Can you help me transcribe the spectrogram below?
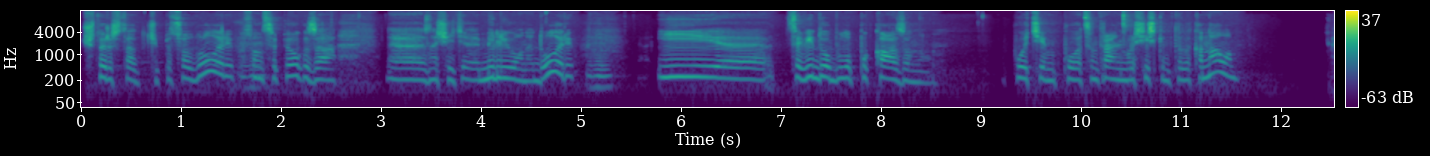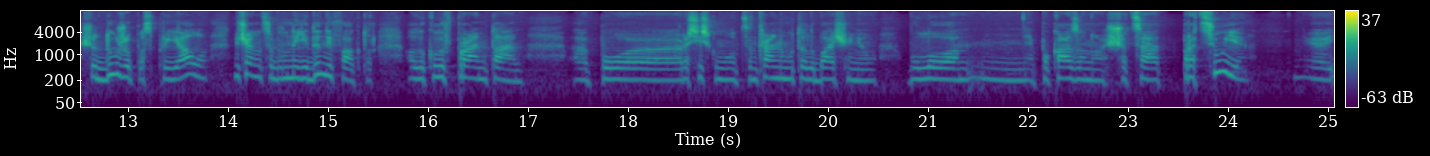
400 чи 500 доларів, Мгм. сонцепьок за е, значить, мільйони доларів. Мгм. І е, це відео було показано потім по центральним російським телеканалам, що дуже посприяло. Звичайно, це був не єдиний фактор, але коли в прайм тайм е, по російському центральному телебаченню було показано, що це працює, е,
